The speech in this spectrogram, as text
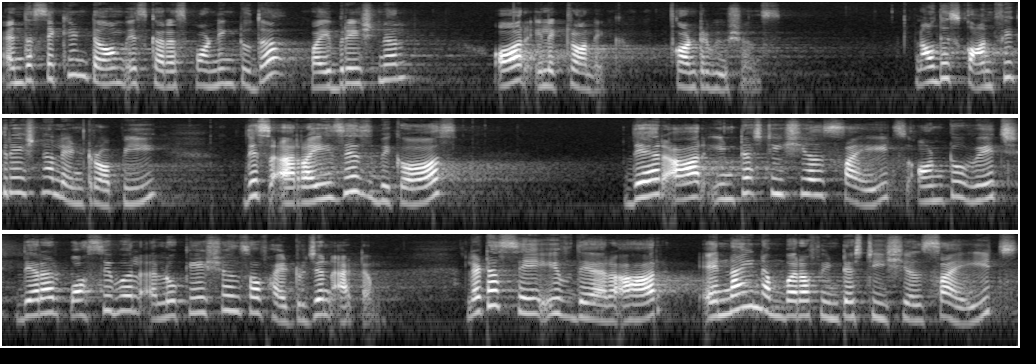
and the second term is corresponding to the vibrational or electronic contributions. Now this configurational entropy this arises because there are interstitial sites onto which there are possible allocations of hydrogen atom. Let us say if there are Ni number of interstitial sites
